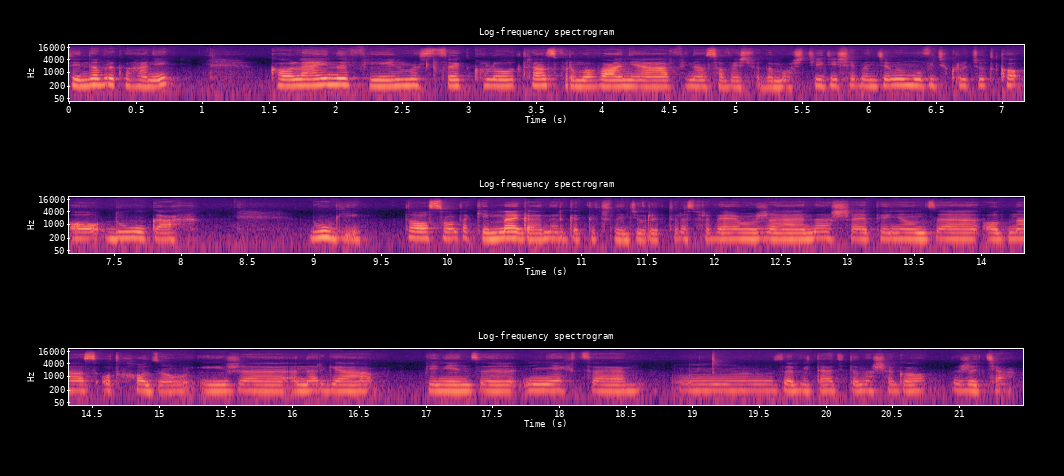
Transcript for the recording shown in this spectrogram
Dzień dobry, kochani. Kolejny film z cyklu transformowania finansowej świadomości. Dzisiaj będziemy mówić króciutko o długach. Długi to są takie mega energetyczne dziury, które sprawiają, że nasze pieniądze od nas odchodzą i że energia pieniędzy nie chce mm, zawitać do naszego życia.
